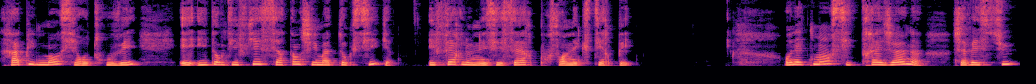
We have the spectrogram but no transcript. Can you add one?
rapidement s'y retrouver et identifier certains schémas toxiques et faire le nécessaire pour s'en extirper. Honnêtement, si très jeune, j'avais su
